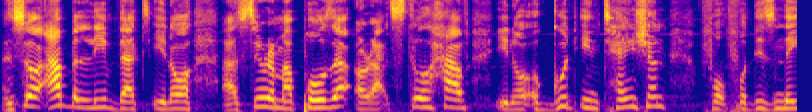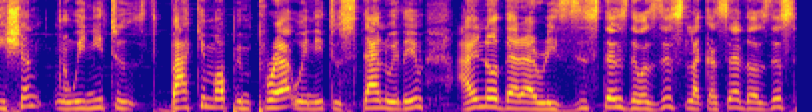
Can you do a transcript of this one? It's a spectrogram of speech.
And so I believe that, you know, uh, Cyril Ramaphosa, all right, still have, you know, a good intention for, for this nation. And we need to back him up in prayer. We need to stand with him. I know there are resistance. There was this, like I said, there was this,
